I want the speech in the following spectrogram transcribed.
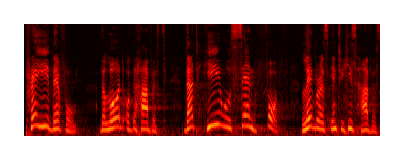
Pray ye therefore the Lord of the harvest that he will send forth laborers into his harvest.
